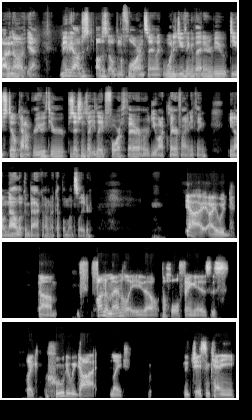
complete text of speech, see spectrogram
I don't know. Yeah, maybe I'll just I'll just open the floor and say like, what did you think of that interview? Do you still kind of agree with your positions that you laid forth there, or do you want to clarify anything? You know, now looking back on a couple months later. yeah i, I would um f- fundamentally the the whole thing is is like who do we got like jason kenney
